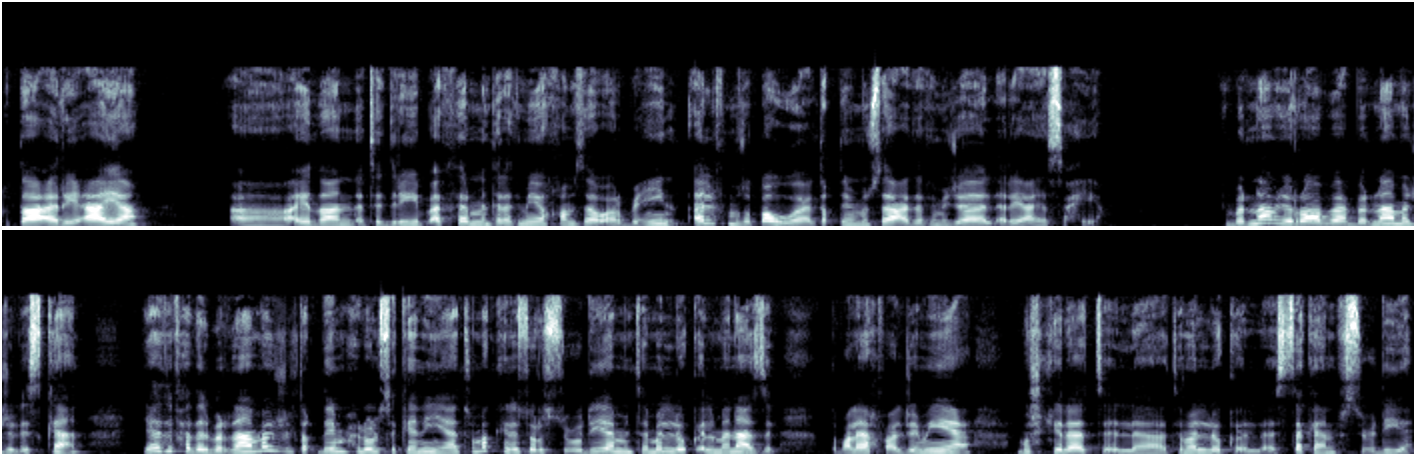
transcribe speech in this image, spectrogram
قطاع الرعاية. أيضا تدريب أكثر من 345 ألف متطوع لتقديم المساعدة في مجال الرعاية الصحية. البرنامج الرابع برنامج الإسكان. يهدف هذا البرنامج لتقديم حلول سكنية تمكن الأسر السعودية من تملك المنازل. طبعا لا يخفى على الجميع مشكلة تملك السكن في السعودية.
